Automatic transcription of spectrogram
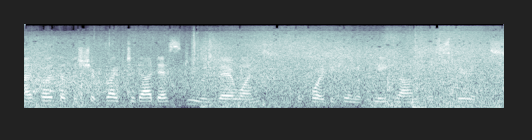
I've heard that the shipwright Jadadeski was there once, before it became a playground for spirits.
